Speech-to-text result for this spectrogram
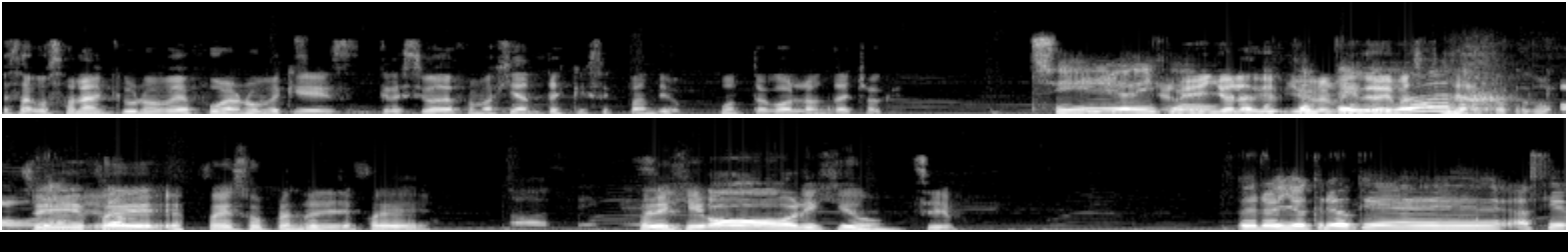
esa cosa blanca que uno ve fue una nube que creció de forma gigantesca y se expandió junto con la onda de choque. Sí, Y yo dije. mí yo la vi, yo vi el video y me asusté como, oh, Sí, fue, fue sorprendente. Fue, No, sí, que- fue dije, oh, rígido. sí. Pero yo creo que así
